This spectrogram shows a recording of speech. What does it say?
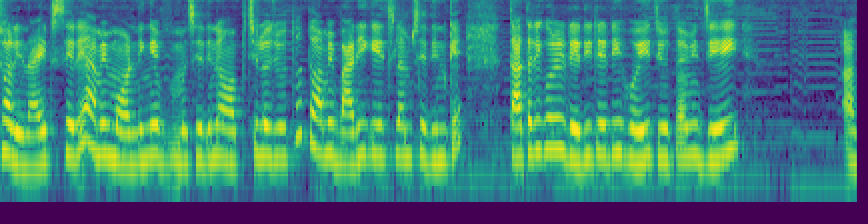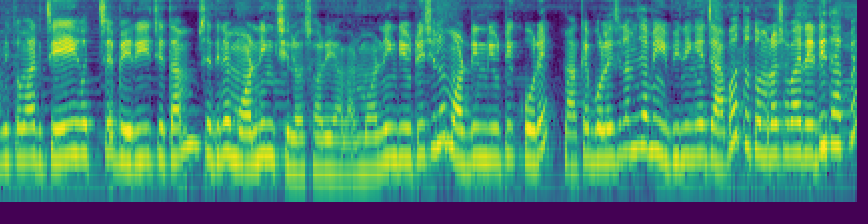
সরি নাইট সেরে আমি মর্নিংয়ে সেদিনে অফ ছিল যেহেতু, তো আমি বাড়ি গিয়েছিলাম সেদিনকে। তাড়াতাড়ি করে রেডি টেডি হয়ে যেহেতু আমি যেই আমি তোমার যেই হচ্ছে বেরিয়ে যেতাম, সেদিনে মর্নিং ছিল সরি আমার। মর্নিং ডিউটি ছিল মর্নিং ডিউটি করে মাকে বলেছিলাম যে আমি ইভিনিংয়ে যাব, তো তোমরা সবাই রেডি থাকবে।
